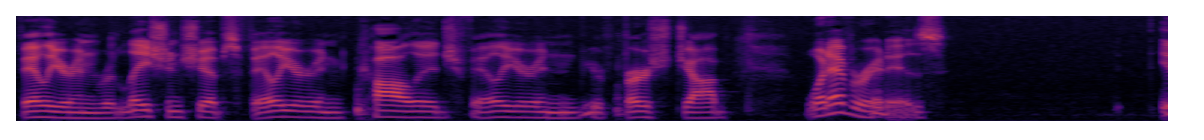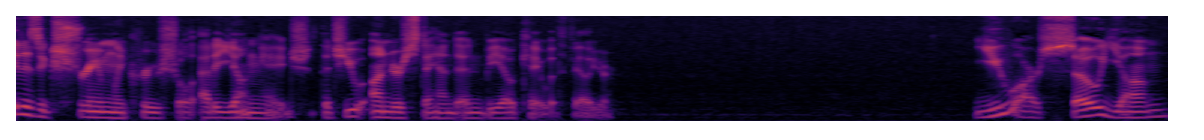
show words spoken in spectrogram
failure in relationships, failure in college, failure in your first job, whatever it is, it is extremely crucial at a young age that you understand and be okay with failure. You are so young,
